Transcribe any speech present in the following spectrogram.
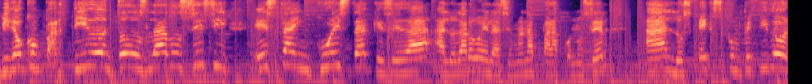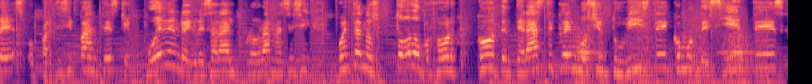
video compartido en todos lados. Ceci, esta encuesta que se da a lo largo de la semana para conocer a los ex competidores o participantes que pueden regresar al programa. Ceci, cuéntanos todo, por favor. ¿Cómo te enteraste? ¿Qué emoción tuviste? ¿Cómo te sientes?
